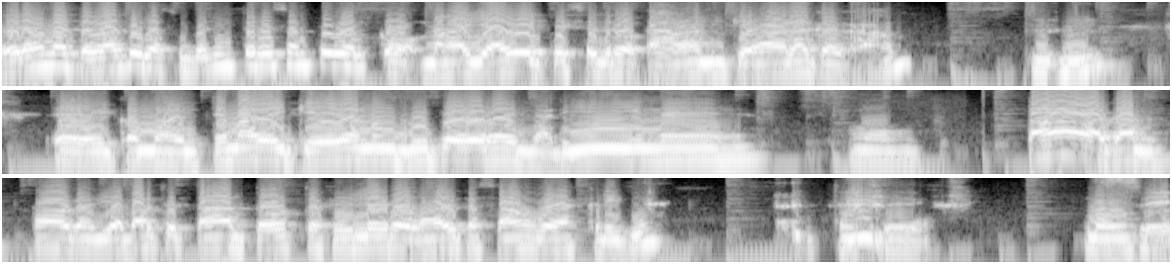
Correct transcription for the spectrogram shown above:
era una temática súper interesante, igual como más allá de que se drogaban y quedaba la cagada. eh, como el tema de que eran un grupo de bailarines, como, estaba bacán, estaba bacán. Y aparte estaban todos terribles drogados y pasaban weas creepy. Entonces. Sí.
